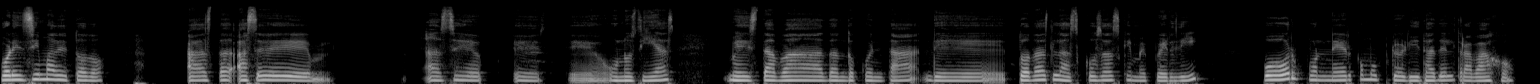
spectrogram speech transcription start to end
por encima de todo. Hasta hace, hace este, unos días me estaba dando cuenta de todas las cosas que me perdí por poner como prioridad el trabajo.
